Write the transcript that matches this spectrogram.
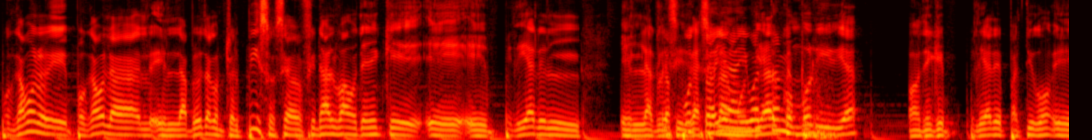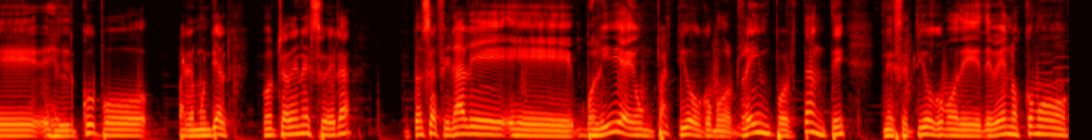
pongamos, eh, pongamos la, la pelota contra el piso, o sea, al final vamos a tener que eh, eh, pelear el, el- la clasificación al mundial también, con po. Bolivia. Vamos a tener que pelear el partido, el cupo para el Mundial contra Venezuela. Entonces al final Bolivia es un partido como re importante en el sentido como de, de vernos cómo,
